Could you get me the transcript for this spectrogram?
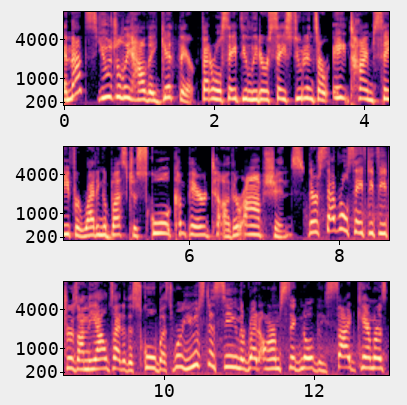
And that's usually how they get there. Federal safety leaders say students are eight times safer riding a bus to school compared to other options. There's several safety features on the outside of the school bus. We're used to seeing the red arm signal, these side cameras,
